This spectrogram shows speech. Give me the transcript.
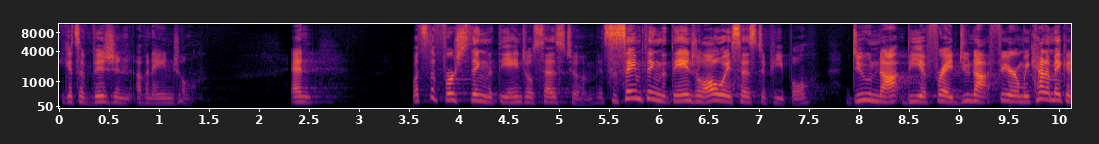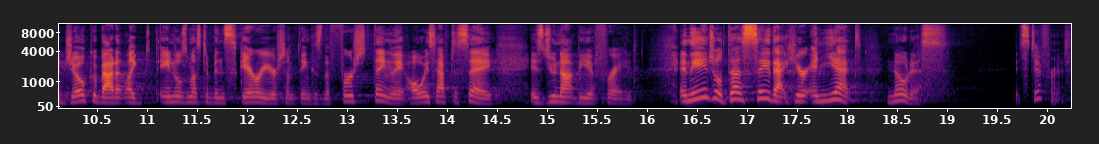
he gets a vision of an angel. And What's the first thing that the angel says to him? It's the same thing that the angel always says to people do not be afraid, do not fear. And we kind of make a joke about it like angels must have been scary or something, because the first thing they always have to say is do not be afraid. And the angel does say that here, and yet, notice, it's different.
